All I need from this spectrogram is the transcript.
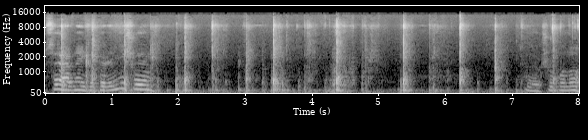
Все гарненько перемішуємо. Так, щоб воно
